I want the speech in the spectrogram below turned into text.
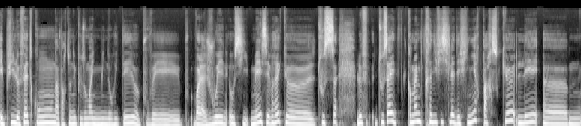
Et puis le fait qu'on appartenait plus ou moins à une minorité euh, pouvait, voilà, jouer aussi. Mais c'est vrai que tout ça, tout ça est quand même très difficile à définir parce que les, euh,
